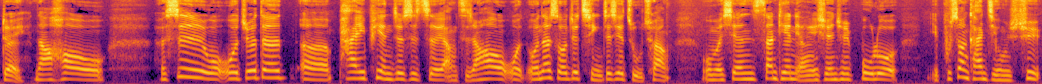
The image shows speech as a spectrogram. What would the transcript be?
对，然后。可是我我觉得呃拍片就是这样子，然后我我那时候就请这些主创，我们先三天两夜先去部落，也不算看景，我们去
